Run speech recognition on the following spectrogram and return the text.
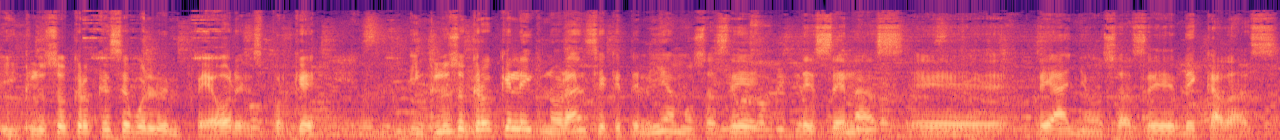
incluso creo que se vuelven peores, porque incluso creo que la ignorancia que teníamos hace decenas eh, de años, hace décadas,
